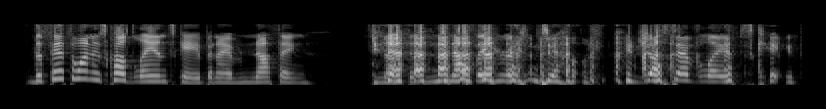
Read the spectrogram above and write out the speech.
the fifth one is called landscape and I have nothing nothing nothing written down. I just have landscape.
